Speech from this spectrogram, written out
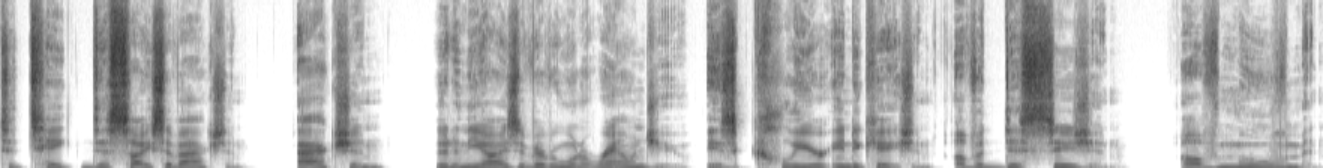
to take decisive action. Action that, in the eyes of everyone around you, is clear indication of a decision, of movement,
